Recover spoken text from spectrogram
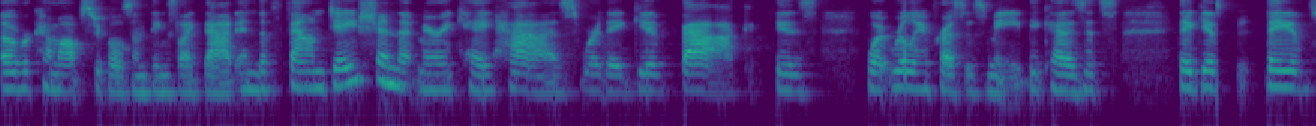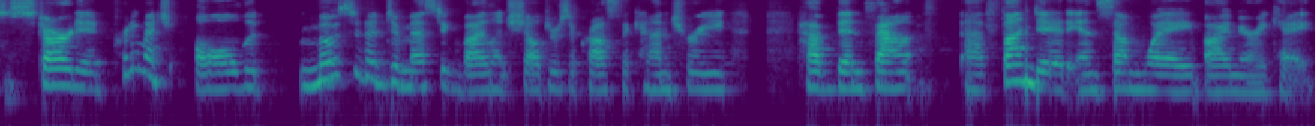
overcome obstacles and things like that. And the foundation that Mary Kay has where they give back is what really impresses me because it's they give they have started pretty much all the most of the domestic violence shelters across the country have been found uh, funded in some way by Mary Kay.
